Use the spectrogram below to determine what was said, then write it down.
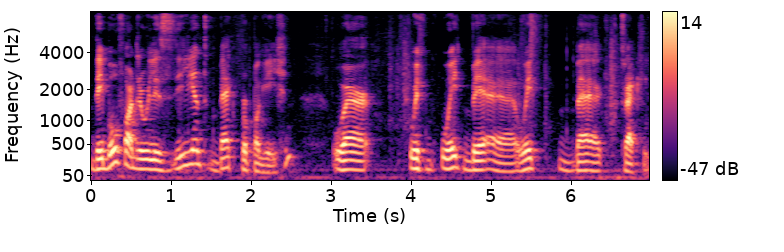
They both are the resilient back propagation, where with weight, uh, weight backtracking.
